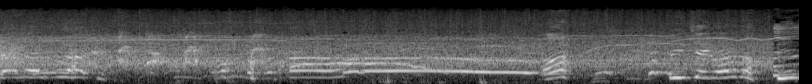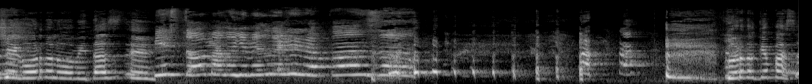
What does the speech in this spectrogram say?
¡Ganó el flaco! ¡Ah! ¡Pinche gordo! ¡Pinche gordo, lo vomitaste! Mi estómago, ya me duele la panza. Gordo, ¿qué pasó?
